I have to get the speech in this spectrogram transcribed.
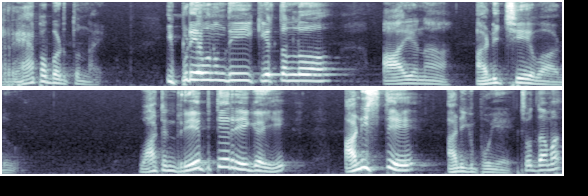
రేపబడుతున్నాయి. ఇప్పుడు ఏమనుంది ఈ కీర్తనలో? ఆయన అణిచేవాడు. వాటిని రేపితే రేగాయి అణిస్తే అణిగిపోయాయి. చూద్దామా?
